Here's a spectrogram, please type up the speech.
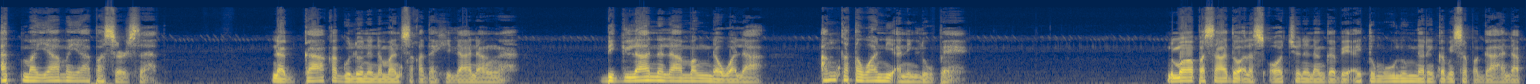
At maya-maya pa, Sir Seth, nagkakagulo na naman sa kadahilan ng bigla na lamang nawala ang katawan ni Aning Lupe. Noong mga pasado alas 8 na ng gabi ay tumulong na rin kami sa paghahanap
